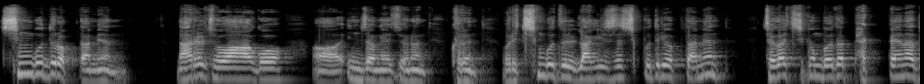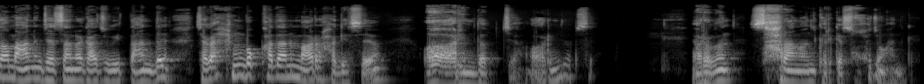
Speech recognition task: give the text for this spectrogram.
친구들 없다면, 나를 좋아하고 어, 인정해주는 그런 우리 친구들, 나기서 식구들이 없다면, 제가 지금보다 100배나 더 많은 재산을 가지고 있다 한들 제가 행복하다는 말을 하겠어요? 어림도 없죠. 어림도 없어요. 여러분, 사랑은 그렇게 소중한 거예요.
